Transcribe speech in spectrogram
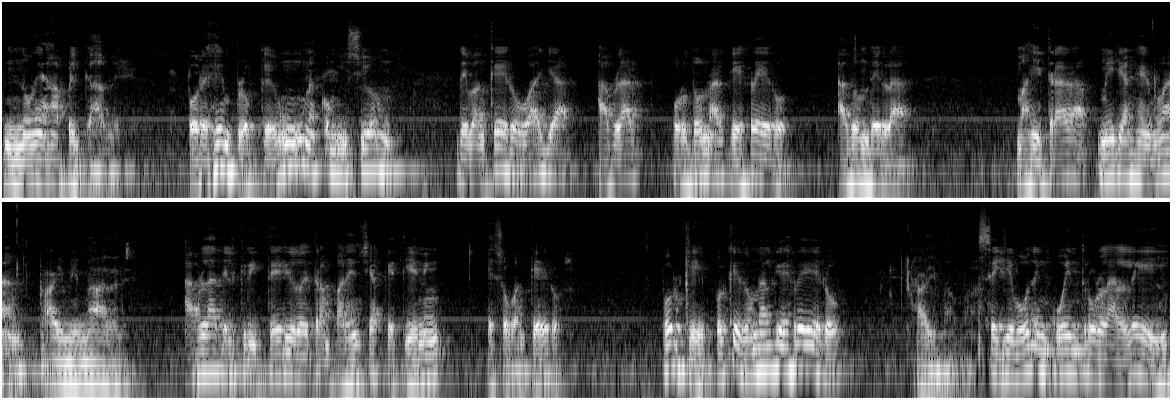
no es aplicable. Por ejemplo, que una comisión de banqueros vaya a hablar por Donald Guerrero a donde la magistrada Miriam Germán. Ay, mi madre habla del criterio de transparencia que tienen esos banqueros. ¿Por qué? Porque Donald Guerrero se llevó de encuentro la ley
